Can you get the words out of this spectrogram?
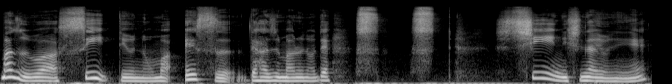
まずは C っていうのは S で始まるので、S、S、C にしないようにね、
